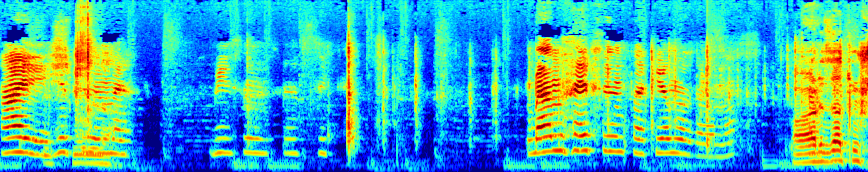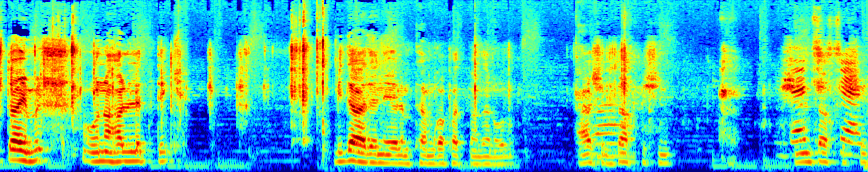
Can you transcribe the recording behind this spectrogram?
Hayır hepsini ben. Birisini sen sık. Ben hepsini takıyorum o zaman. Arıza tuştaymış. Onu hallettik. Bir daha deneyelim tam kapatmadan oğlum. Haşim tak fişini. Fişini tak fişini.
